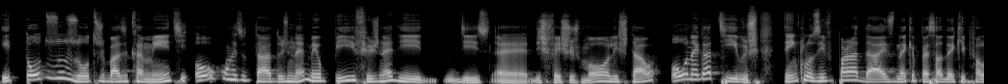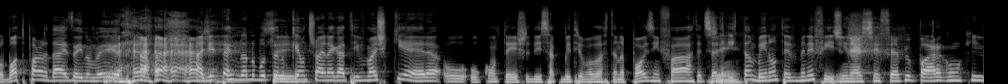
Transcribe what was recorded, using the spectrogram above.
E todos os outros, basicamente, ou com resultados né, meio pífios, né? De, de é, desfechos moles e tal, ou negativos. Tem inclusive Paradise, né? Que o pessoal da equipe falou, bota Paradise aí no meio. a gente terminando botando Sim. que é um try negativo, mas que era o, o contexto de sacubitril valsartana pós-infarto, etc. Sim. E também não teve benefício. E na SCFEP o Paragon que,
